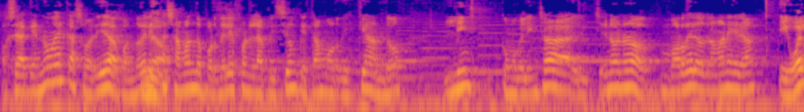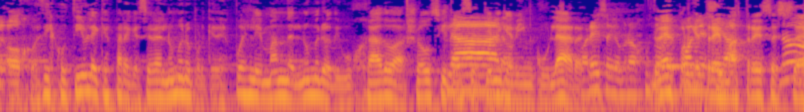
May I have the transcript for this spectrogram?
O sea que no es casualidad, cuando él No. está llamando por teléfono en la prisión que está mordisqueando, Lynch como que linchaba, no, no, no, morder de otra manera, Igual, ojo, es discutible que es para que se vea el número porque después le manda el número dibujado a Josie, entonces Claro. tiene que vincular. Por eso digo, pero justo No es porque decía- 3 más 3 es no, 6.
